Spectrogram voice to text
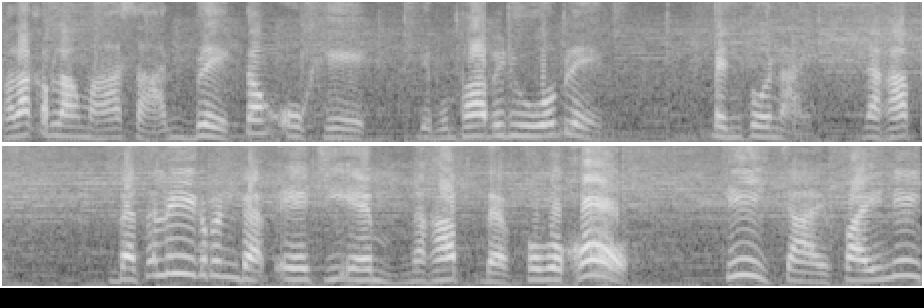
พละกำลังมหาศาลเบรกต้องโอเค เดี๋ยวผมพาไปดูว่าเบรกเป็นตัวไหนนะครับ แบตเตอรี่ก็เป็นแบบ AGM นะครับแบบ f o v o c o ที่จ่ายไฟนิ่ง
